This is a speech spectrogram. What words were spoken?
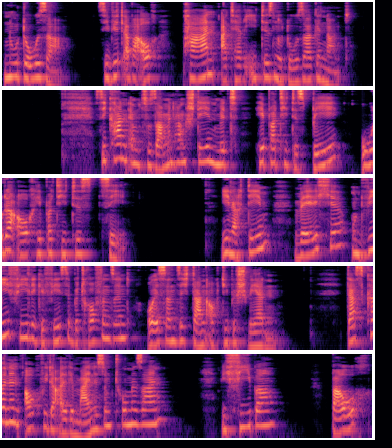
nodosa. Sie wird aber auch Panarteritis nodosa genannt. Sie kann im Zusammenhang stehen mit Hepatitis B oder auch Hepatitis C. Je nachdem, welche und wie viele Gefäße betroffen sind, äußern sich dann auch die Beschwerden. Das können auch wieder allgemeine Symptome sein, wie Fieber, Bauch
